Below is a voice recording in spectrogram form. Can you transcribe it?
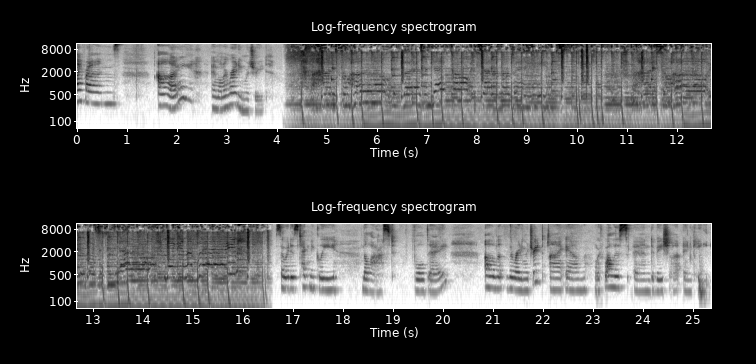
Hi friends! I am on a writing retreat. So it is technically the last full day of the writing retreat. I am with Wallace and Devesha and Katie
